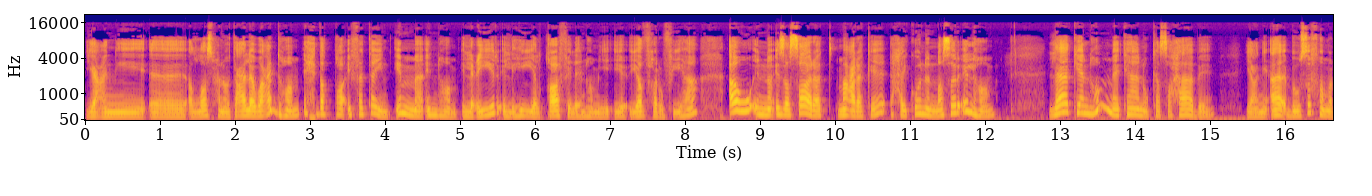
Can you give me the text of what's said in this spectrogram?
يعني آه، الله سبحانه وتعالى وعدهم إحدى الطائفتين إما إنهم العير اللي هي القافلة إنهم يظفروا فيها أو إنه إذا صارت معركة حيكون النصر إلهم. لكن هم كانوا كصحابة يعني بوصفهم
